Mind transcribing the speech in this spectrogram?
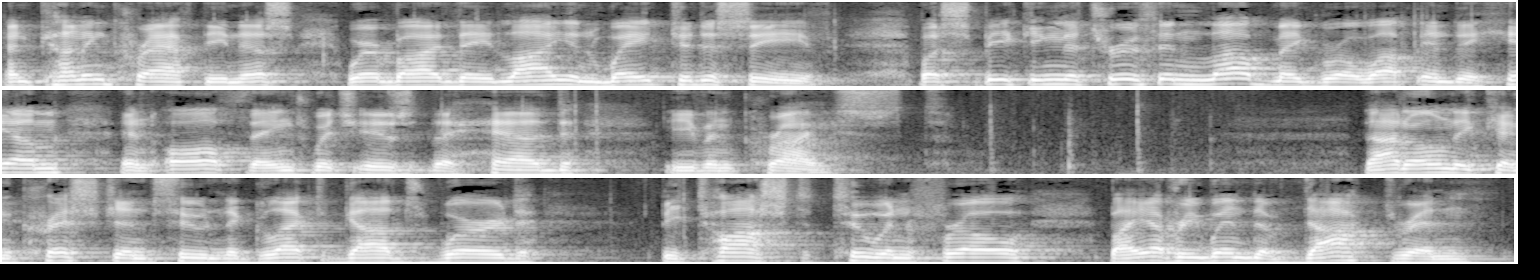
and cunning craftiness, whereby they lie in wait to deceive. But speaking the truth in love may grow up into him in all things, which is the head, even Christ. Not only can Christians who neglect God's word be tossed to and fro by every wind of doctrine.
